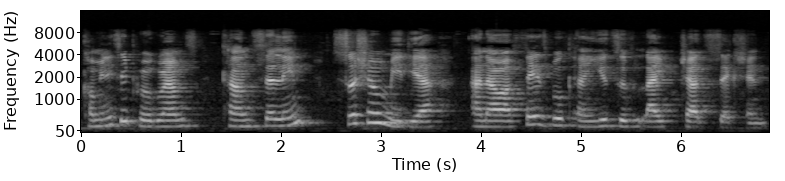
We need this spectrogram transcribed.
community programs, counseling, social media, and our Facebook and YouTube live chat sections.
